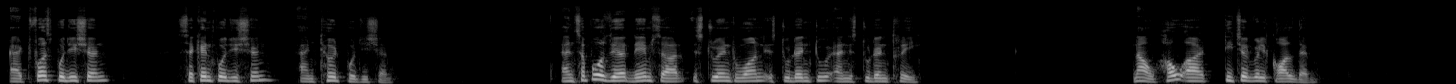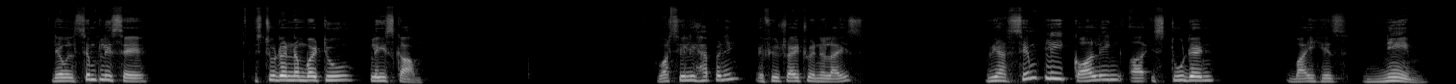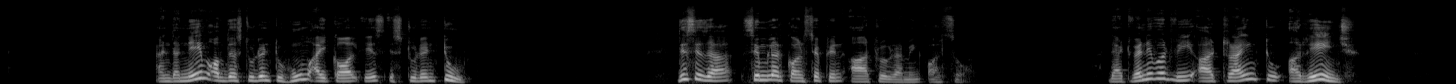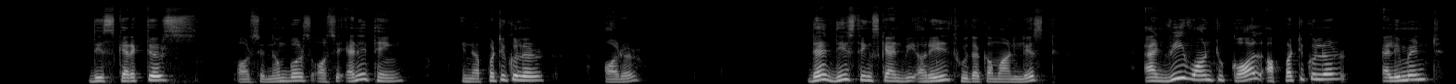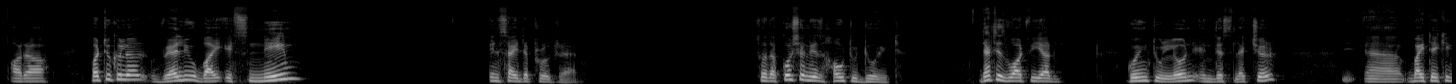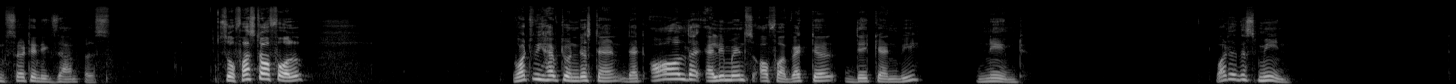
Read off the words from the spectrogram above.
at first position, second position and third position. And suppose their names are student 1, student 2 and student 3. Now, how our teacher will call them? They will simply say student number 2 please come. What's really happening if you try to analyze? We are simply calling a student by his name and the name of the student to whom I call is student 2. This is a similar concept in R programming also that whenever we are trying to arrange these characters or say numbers or say anything in a particular order, then these things can be arranged through the command list and we want to call a particular element or a particular value by its name inside the program. So, the question is how to do it. That is what we are going to learn in this lecture uh, by taking certain examples. So, first of all what we have to understand that all the elements of a vector they can be named. What does this mean?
